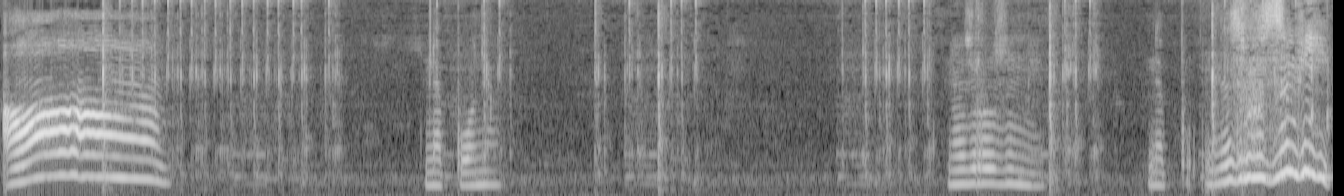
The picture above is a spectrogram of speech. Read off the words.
А. Не понял. Не зрозумів. Не, по- не зрозумів.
